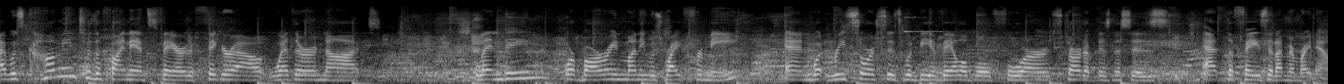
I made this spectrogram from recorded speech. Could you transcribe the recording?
I was coming to the finance fair to figure out whether or not lending or borrowing money was right for me and what resources would be available for startup businesses at the phase that I'm in right now.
